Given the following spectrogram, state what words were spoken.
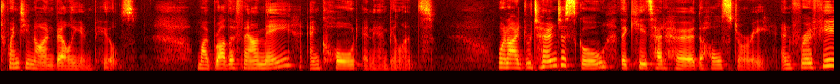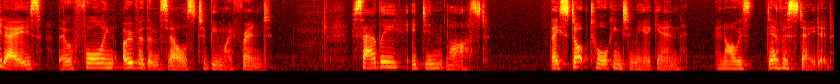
29 Valium pills. My brother found me and called an ambulance. When I returned to school, the kids had heard the whole story and for a few days they were falling over themselves to be my friend. Sadly, it didn't last. They stopped talking to me again and I was devastated.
